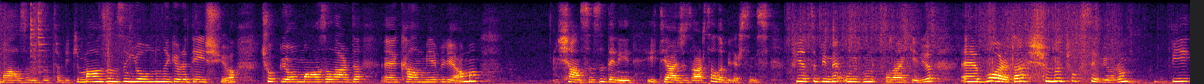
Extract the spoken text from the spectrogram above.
mağazanızda tabii ki. Mağazanızın yoğunluğuna göre değişiyor. Çok yoğun mağazalarda e, kalmayabiliyor ama şansınızı deneyin. İhtiyacınız varsa alabilirsiniz. Fiyatı BİM'e uygun olarak geliyor. E, bu arada şunu çok seviyorum. Bir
